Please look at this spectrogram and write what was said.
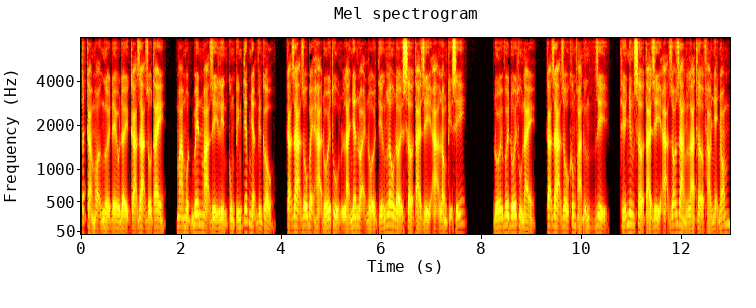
Tất cả mọi người đều đẩy cạ dạ dỗ tay, mà một bên mạ dị lìn cung kính tiếp nhận viên cầu. Cạ dạ dỗ bệ hạ đối thủ là nhân loại nổi tiếng lâu đời sở tài dị ạ long kỵ sĩ. Đối với đối thủ này, cạ dạ dỗ không phản ứng gì, thế nhưng sở tài dị ạ rõ ràng là thở phào nhẹ nhõm,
